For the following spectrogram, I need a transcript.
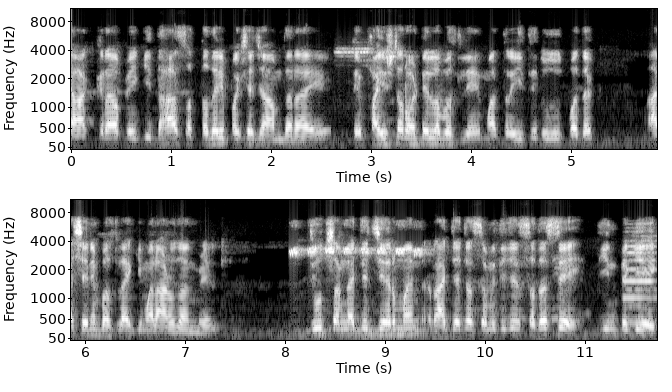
अकरा पैकी दहा सत्ताधारी पक्षाचे आमदार आहे. ते फाईव्ह स्टार हॉटेलला बसले. मात्र इथे दूध उत्पादक आशेने बसलाय की मला अनुदान मिळेल. दूध संघाचे चेअरमन राज्याच्या समितीचे सदस्य तीन पैकी एक.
